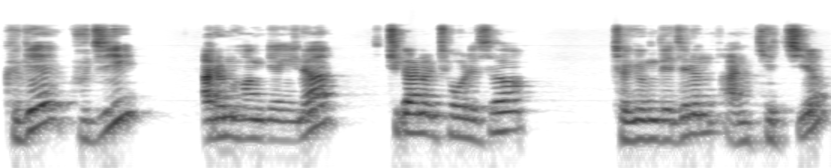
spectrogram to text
그게 굳이 다른 환경이나 시간을 초월해서 적용되지는 않겠지요.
